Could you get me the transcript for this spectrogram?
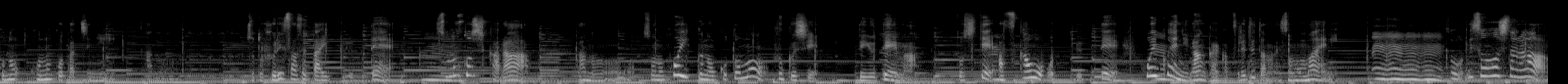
このこの子たちにあのちょっと触れさせたいって言って、うん。その年からあのその保育のことも福祉っていうテーマとして扱おうって言って保育園に何回か連れてったのねその前に。うんうんうんそう。でそうしたら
